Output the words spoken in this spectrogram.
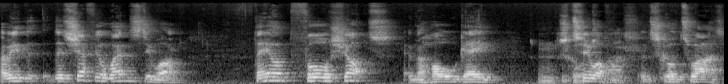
I mean, the, the Sheffield Wednesday one, they had four shots in the whole game, Mm, two of twice. them, and scored twice.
